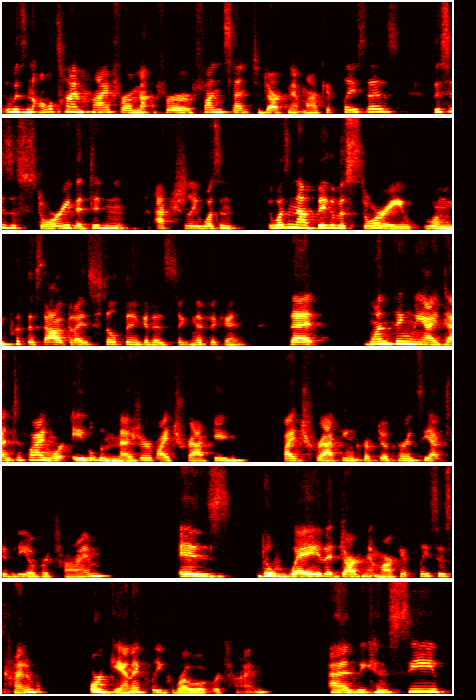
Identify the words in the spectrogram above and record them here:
it was an all-time high for for funds sent to darknet marketplaces. This is a story that didn't actually wasn't it wasn't that big of a story when we put this out, but I still think it is significant that one thing we identify and we're able to measure by tracking by tracking cryptocurrency activity over time is the way that darknet marketplaces kind of organically grow over time. And we can see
